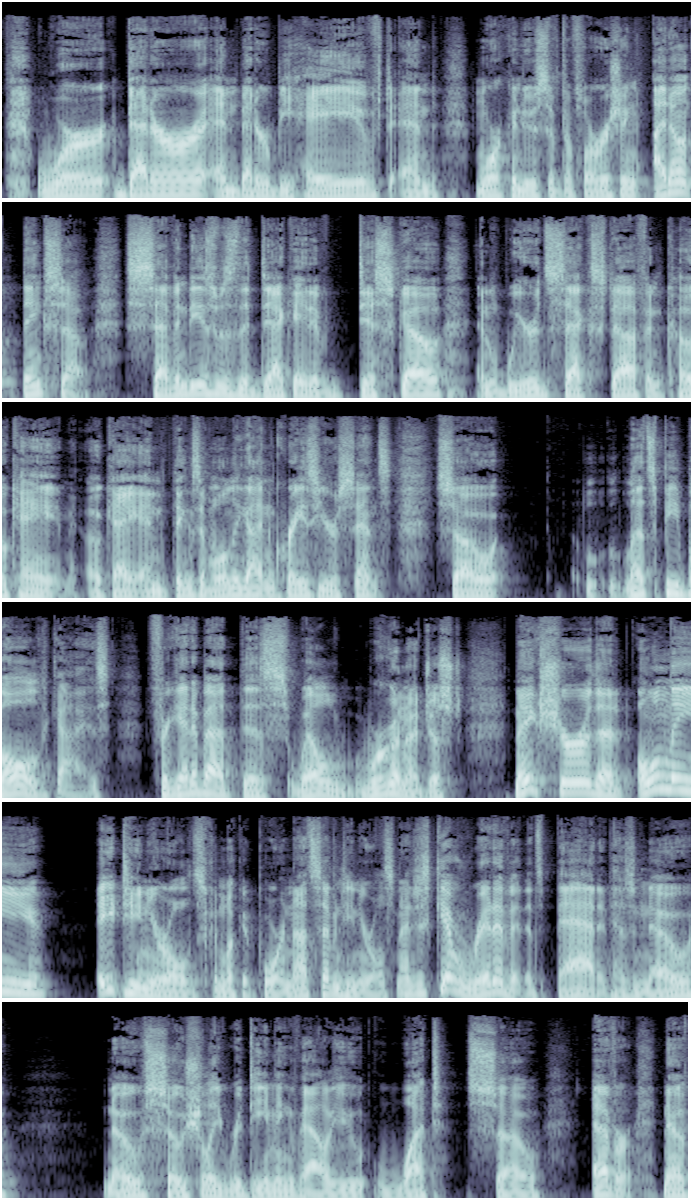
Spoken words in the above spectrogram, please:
were better and better behaved and more conducive to flourishing? I don't think so. 70s was the decade of disco and weird sex stuff and cocaine. Okay. And things have only gotten crazier since. So let's be bold, guys. Forget about this. Well, we're going to just make sure that only 18 year olds can look at porn, not 17 year olds. Now just get rid of it. It's bad. It has no no socially redeeming value whatsoever. Now,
